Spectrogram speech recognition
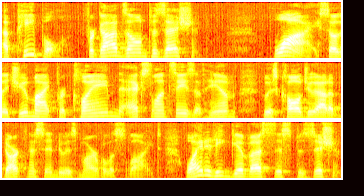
a people for God's own possession. Why? So that you might proclaim the excellencies of Him who has called you out of darkness into His marvelous light. Why did He give us this position?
